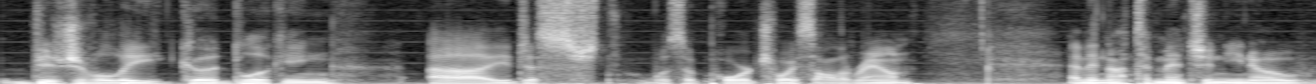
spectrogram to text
visually good looking. Uh, it just was a poor choice all around. And then, not to mention, you know,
